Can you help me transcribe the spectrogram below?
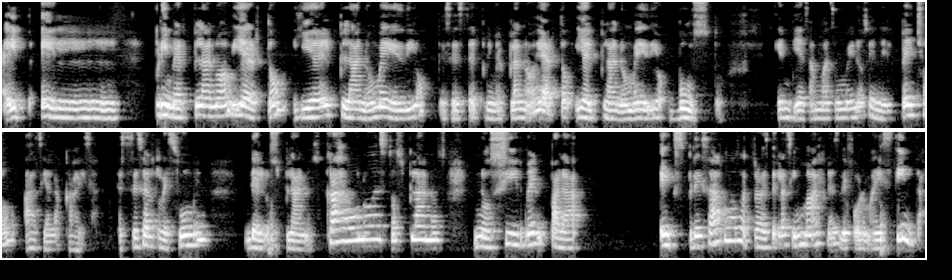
el, primer plano abierto y el plano medio, que es este el primer plano abierto, y el plano medio busto, que empieza más o menos en el pecho hacia la cabeza. Este es el resumen de los planos. Cada uno de estos planos nos sirven para expresarnos a través de las imágenes de forma distinta.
